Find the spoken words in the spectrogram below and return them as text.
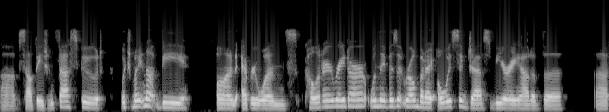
um, South Asian fast food, which might not be on everyone's culinary radar when they visit Rome, but I always suggest veering out of the uh,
